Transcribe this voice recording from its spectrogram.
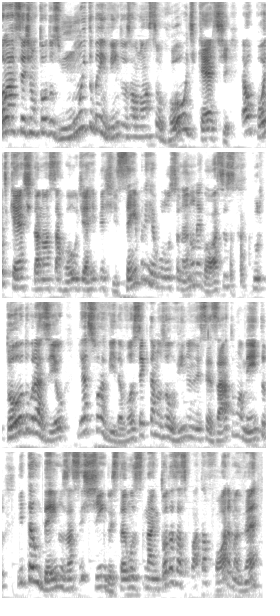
Olá, sejam todos muito bem-vindos ao nosso Roadcast. É o podcast da nossa Road RPX, sempre revolucionando negócios por todo o Brasil e a sua vida. Você que está nos ouvindo nesse exato momento e também nos assistindo. Estamos na, em todas as plataformas, né?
